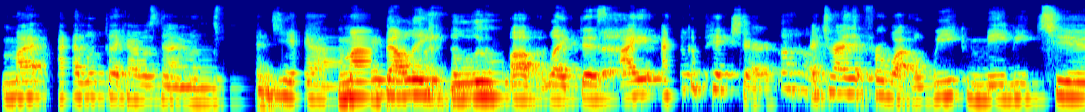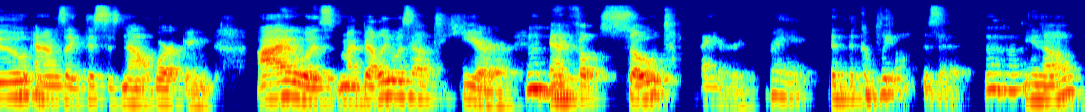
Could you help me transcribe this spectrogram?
my, I looked like I was nine months. pregnant. Yeah. My belly blew up like this. I, I took a picture. Uh-huh. I tried it for what, a week, maybe two, and I was like, this is not working. I was, my belly was out to here and I felt so tired. Right. And the complete opposite, Mhm. you know?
